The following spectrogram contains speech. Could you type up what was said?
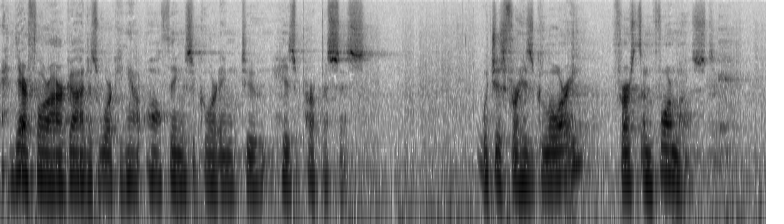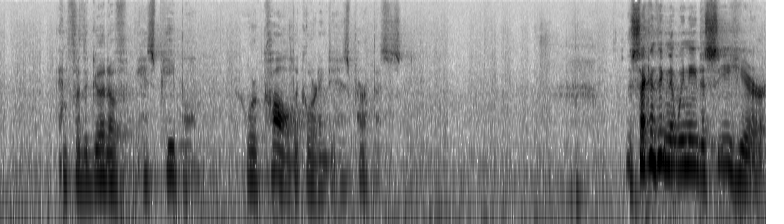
And therefore, our God is working out all things according to his purposes, which is for his glory, first and foremost, and for the good of his people who are called according to his purpose. The second thing that we need to see here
